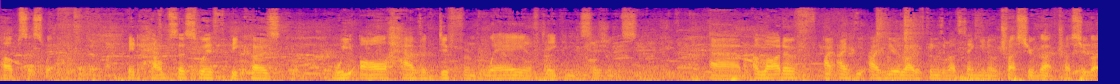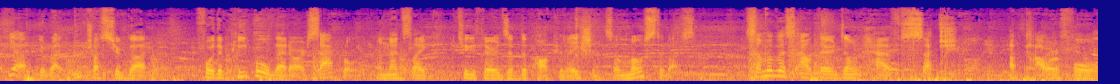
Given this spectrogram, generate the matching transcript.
helps us with. It helps us with because we all have a different way of taking decisions. Um, a lot of I, I, I hear a lot of things about saying you know trust your gut trust your gut yeah you're right trust your gut for the people that are sacral and that's like two-thirds of the population so most of us some of us out there don't have such a powerful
